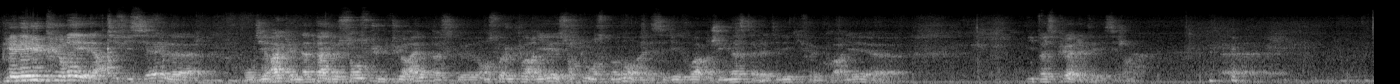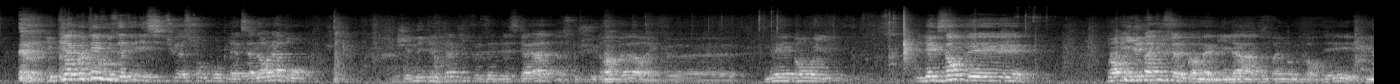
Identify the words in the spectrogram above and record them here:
Puis elle est épurée et artificielle. on dira qu'elle n'a pas de sens culturel parce qu'en soi le poirier, et surtout en ce moment, on a essayé de voir un gymnaste à la télé qui fait le poirier, il passe plus à la télé ces gens-là. Et puis à côté, vous avez des situations complexes. Alors là, bon, j'ai mis quelqu'un qui faisait de l'escalade parce que je suis grimpeur et que. Mais bon, l'exemple est. Bon, il n'est pas tout seul quand même, il a un compagnon de cordée, et puis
